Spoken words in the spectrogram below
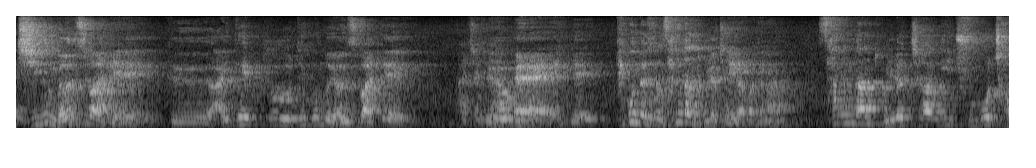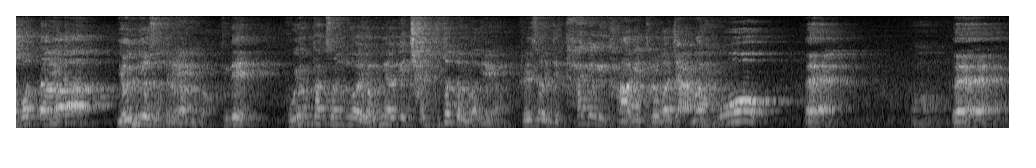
지금 연습할 때, 그, ITF 태권도 연습할 때, 발차기 그, 하고. 네, 이게 태권도에서는 상단 돌려차기라고 네, 하잖아요. 상단 돌려차기 주고 접었다가 연이어서 들어가는 네. 거. 근데 고영탁 선수가 영리하게 잘 붙었던 것 같아요. 네. 그래서 이제 타격이 강하게 들어가지 않았고, 네. 어. 네.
